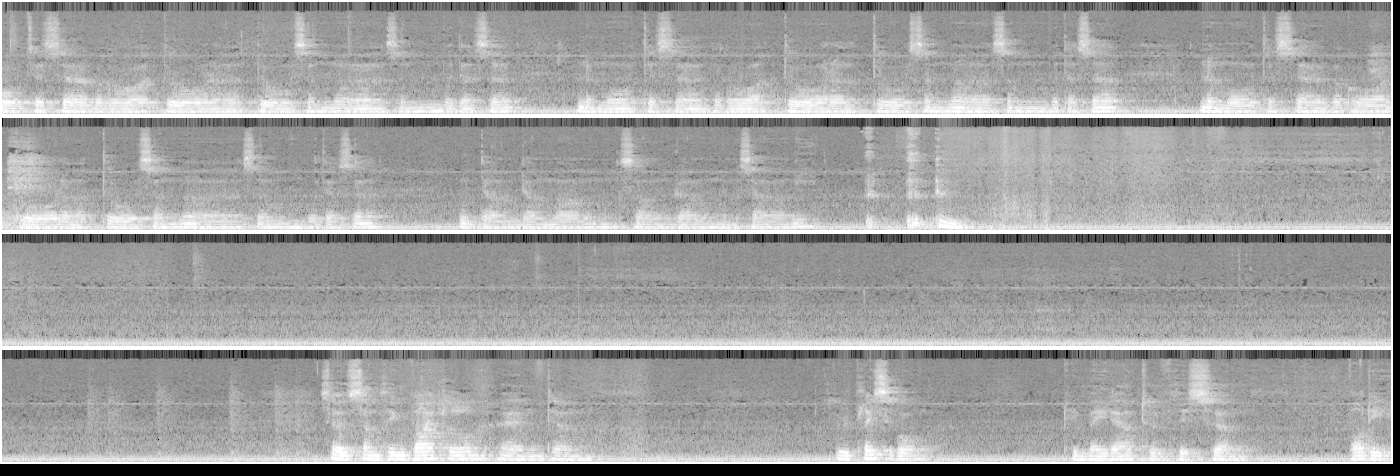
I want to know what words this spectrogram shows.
โมทัสสะภะคะวะโตอระหะโตสัมมาสัมพุทธัสสะนโมทัสสะภะคะวะโตอระหะโตสัมมาสัมพุทธัสสะนโมทัสสะภะคะวะโตอระหะโตสัมมาสัมพุทธัสสะอุดังดัมมังสังฆังนัมสามิ So something vital and um, irreplaceable to be made out of this um, body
